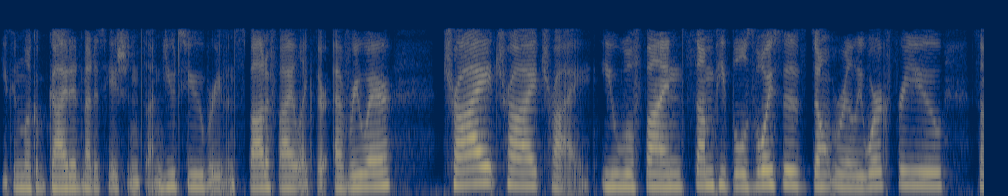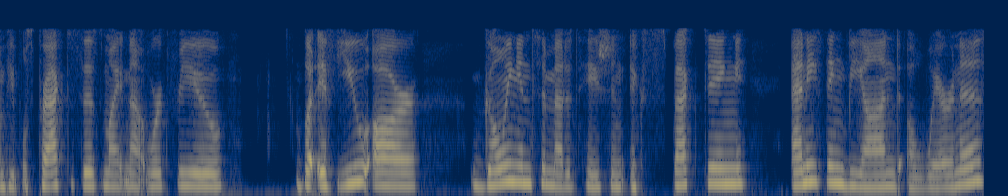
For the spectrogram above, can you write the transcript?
You can look up guided meditations on youtube or even spotify like they're everywhere Try, try, try. You will find some people's voices don't really work for you, some people's practices might not work for you. But if you are going into meditation expecting anything beyond awareness,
